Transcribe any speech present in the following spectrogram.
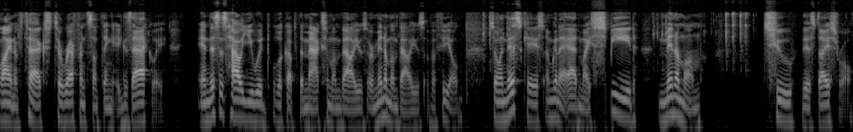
line of text, to reference something exactly. And this is how you would look up the maximum values or minimum values of a field. So in this case, I'm going to add my speed minimum to this dice roll.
